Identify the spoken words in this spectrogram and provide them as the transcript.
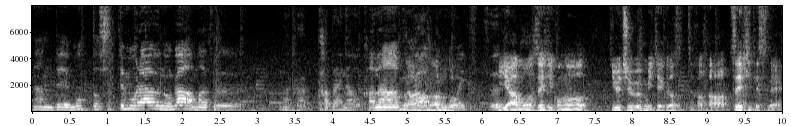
なんでもっと知ってもらうのがまずなんか課題なのかなとか思いつつ。いやもうぜひこの YouTube 見てくださった方ぜひですね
